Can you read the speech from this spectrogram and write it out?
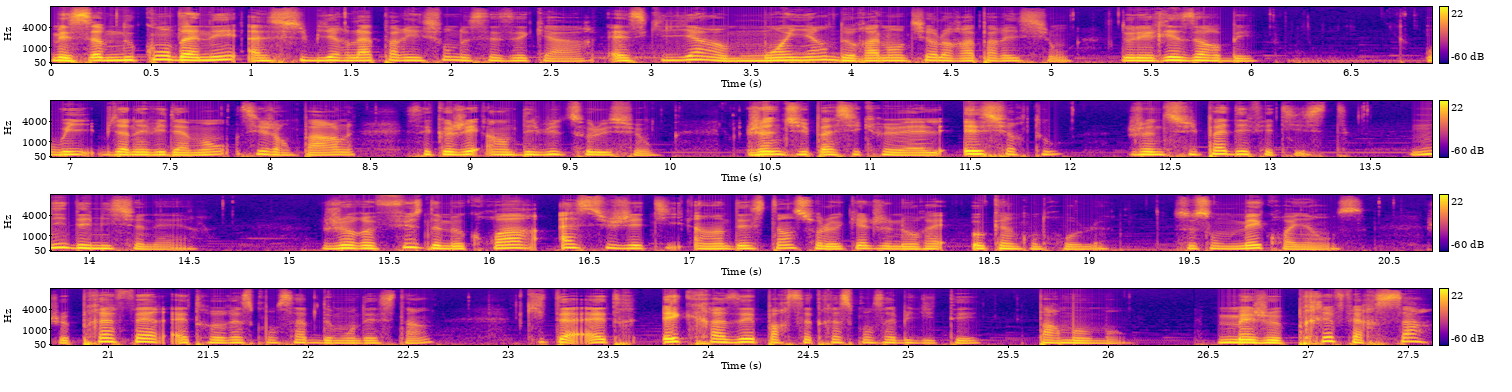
mais sommes-nous condamnés à subir l'apparition de ces écarts? Est-ce qu'il y a un moyen de ralentir leur apparition, de les résorber? Oui, bien évidemment, si j'en parle, c'est que j'ai un début de solution. Je ne suis pas si cruel, et surtout, je ne suis pas défaitiste, ni démissionnaire. Je refuse de me croire assujetti à un destin sur lequel je n'aurai aucun contrôle. Ce sont mes croyances. Je préfère être responsable de mon destin, quitte à être écrasé par cette responsabilité, par moments. Mais je préfère ça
